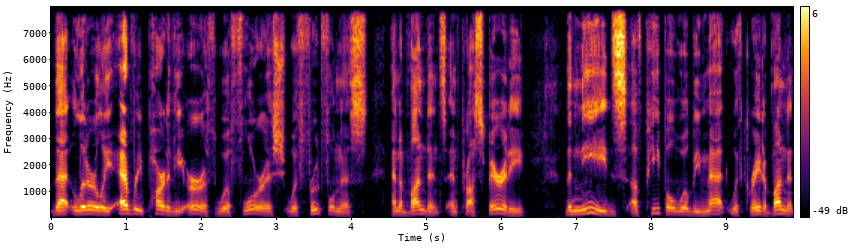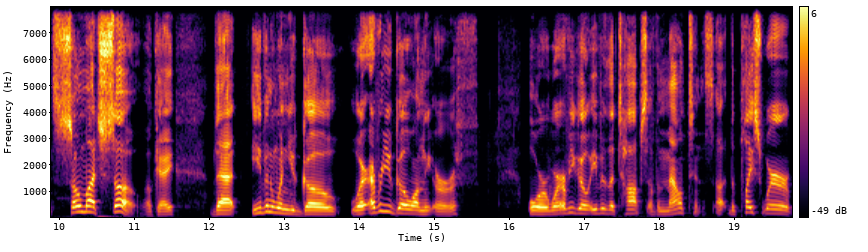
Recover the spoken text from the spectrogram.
that literally every part of the earth will flourish with fruitfulness and abundance and prosperity, the needs of people will be met with great abundance. So much so, okay, that even when you go, wherever you go on the earth, or wherever you go, even to the tops of the mountains, uh, the place where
